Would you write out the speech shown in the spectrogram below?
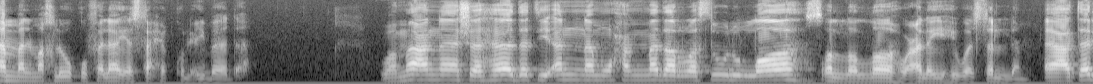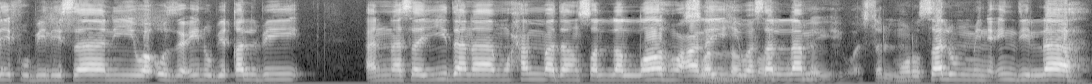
أما المخلوق فلا يستحق العبادة. ومعنى شهادة أن محمد رسول الله صلى الله عليه وسلم. أعترف بلساني وأذعن بقلبي أن سيدنا محمدا صلى الله عليه صلى الله وسلم عليه وسلم. مرسل من عند الله.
